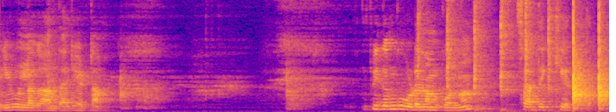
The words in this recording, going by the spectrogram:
എരിവുള്ള കാന്താരി കേട്ടോ. ഇതും കൂടെ നമുക്കൊന്ന് ചതുക്കിയെടുക്കാം.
